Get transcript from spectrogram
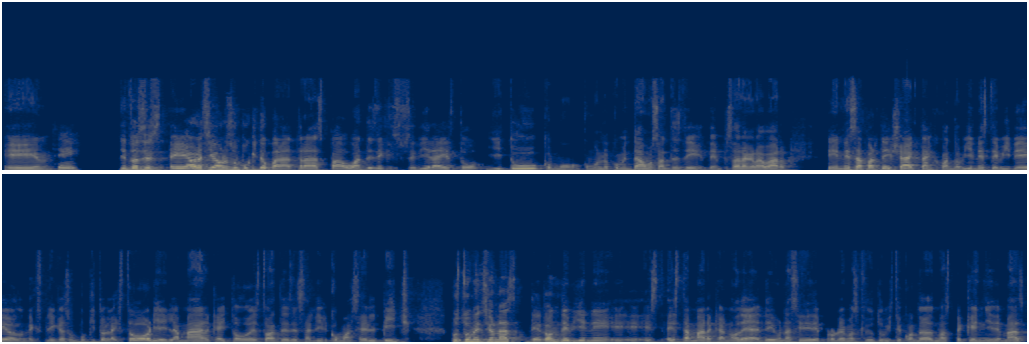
Eh, Sí. y entonces, eh, ahora sí vámonos un poquito para atrás, Pau, antes de que sucediera esto, y tú, como, como lo comentábamos antes de, de empezar a grabar, en esa parte de Shark Tank, cuando viene este video donde explicas un poquito la historia y la marca y todo esto antes de salir como a hacer el pitch, pues tú mencionas de dónde viene eh, es- esta marca, ¿no? De, una serie de problemas que tú tuviste cuando eras más pequeña y demás.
